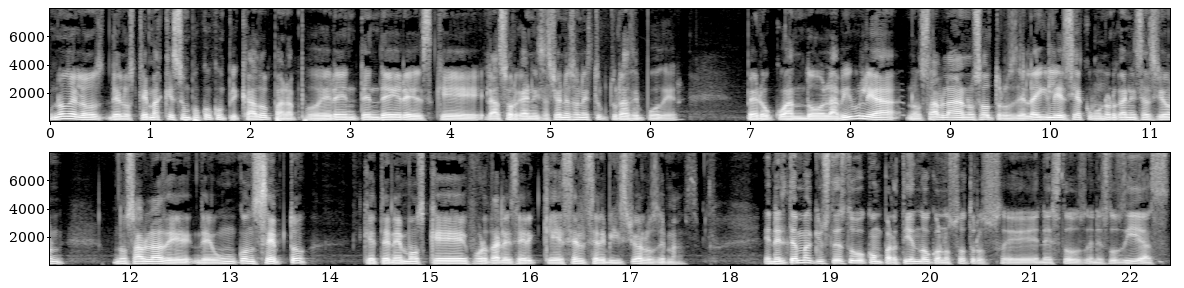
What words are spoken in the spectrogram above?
Uno de los, de los temas que es un poco complicado para poder entender es que las organizaciones son estructuras de poder, pero cuando la Biblia nos habla a nosotros de la iglesia como una organización, nos habla de, de un concepto que tenemos que fortalecer, que es el servicio a los demás. En el tema que usted estuvo compartiendo con nosotros eh, en, estos, en estos días,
